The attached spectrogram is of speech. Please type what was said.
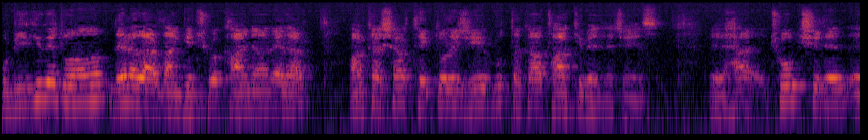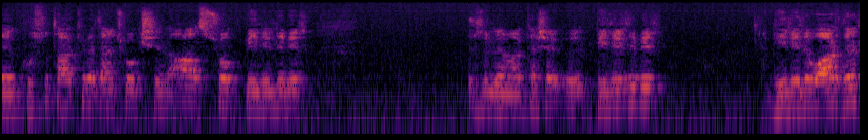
bu bilgi ve donanım nerelerden geçiyor? Kaynağı neler? Arkadaşlar teknolojiyi mutlaka takip edeceğiz. E, her, çoğu kişinin e, kursu takip eden çoğu kişinin az çok belirli bir özür dilerim arkadaşlar belirli bir geliri vardır.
